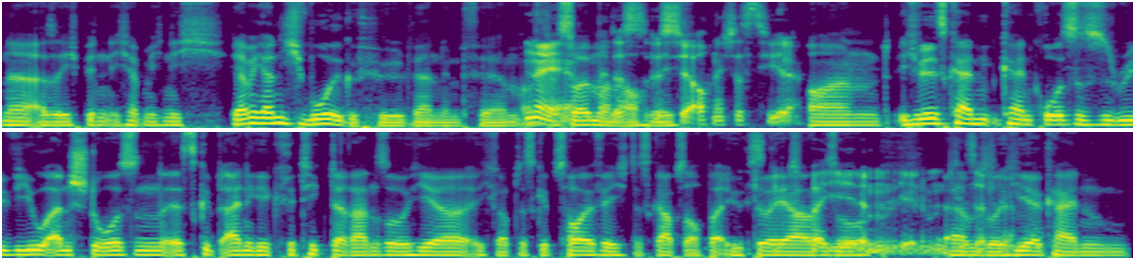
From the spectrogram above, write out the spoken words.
Ne, also ich bin, ich habe mich nicht, ich habe mich auch nicht wohl gefühlt während dem Film. Und nee, das soll man das auch nicht. Das ist ja auch nicht das Ziel. Und ich will jetzt kein, kein großes Review anstoßen. Es gibt einige Kritik daran, so hier, ich glaube, das gibt's häufig, das gab es auch bei Utøya bei so. Jedem, jedem ähm, so Filme. hier kein,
